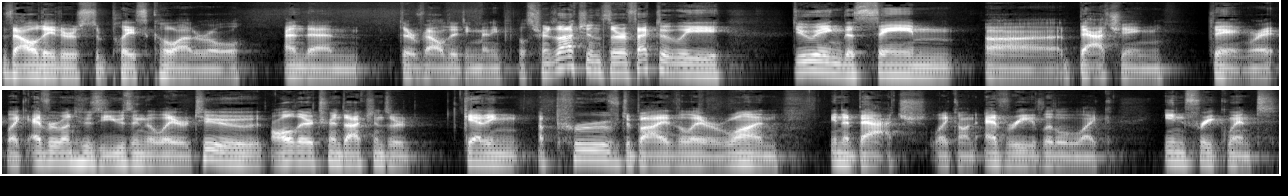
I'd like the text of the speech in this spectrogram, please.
validators to place collateral and then they're validating many people's transactions, they're effectively doing the same uh, batching thing, right? Like everyone who's using the layer two, all their transactions are getting approved by the layer one in a batch, like on every little like infrequent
